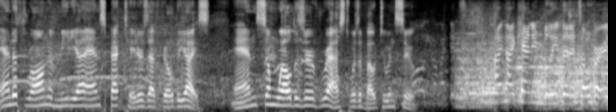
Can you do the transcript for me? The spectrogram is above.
and a throng of media and spectators that filled the ice. And some well deserved rest was about to ensue. I, I, can't even believe that it's over. It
